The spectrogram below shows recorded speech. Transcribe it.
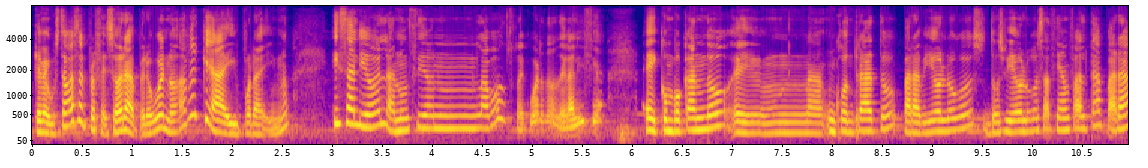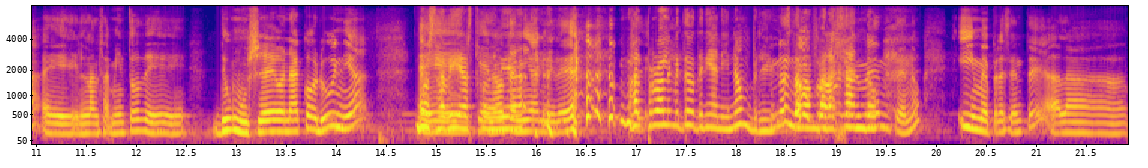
que me gustaba ser profesora, pero bueno, a ver qué hay por ahí, ¿no? Y salió el anuncio en La Voz, recuerdo, de Galicia, eh, convocando eh, una- un contrato para biólogos, dos biólogos hacían falta para eh, el lanzamiento de, de un museo en A Coruña. No eh, sabías que todavía. no tenía ni idea. Probablemente no tenía ni nombre. No, no, Estaban barajando. probablemente, ¿no? Y me presenté a la,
